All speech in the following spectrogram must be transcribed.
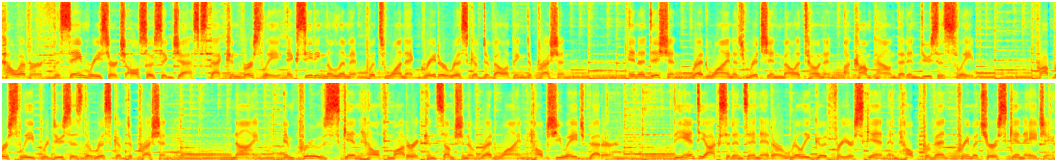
However, the same research also suggests that conversely, exceeding the limit puts one at greater risk of developing depression. In addition, red wine is rich in melatonin, a compound that induces sleep. Proper sleep reduces the risk of depression. 9. Improves skin health Moderate consumption of red wine helps you age better. The antioxidants in it are really good for your skin and help prevent premature skin aging.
